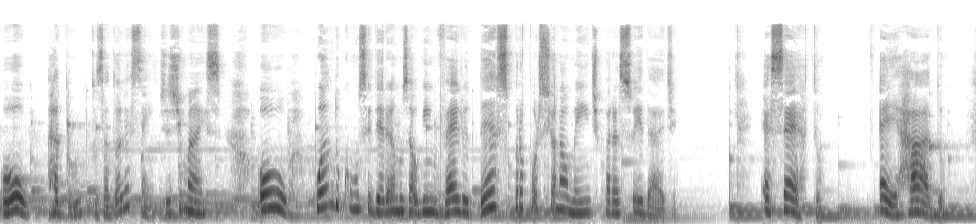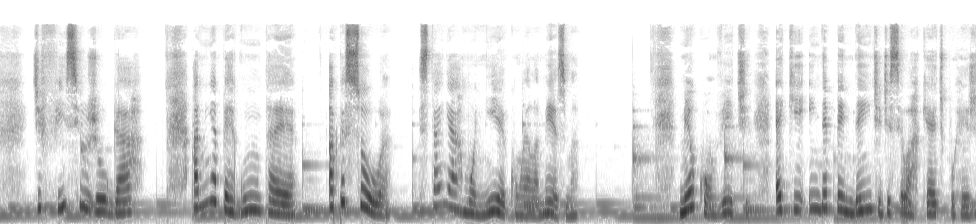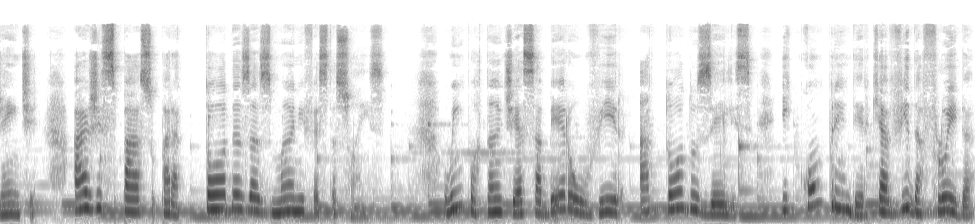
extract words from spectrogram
ou adultos adolescentes demais, ou quando consideramos alguém velho desproporcionalmente para a sua idade. É certo? É errado? Difícil julgar. A minha pergunta é: a pessoa está em harmonia com ela mesma? Meu convite é que, independente de seu arquétipo regente, haja espaço para todas as manifestações. O importante é saber ouvir a todos eles e compreender que a vida fluida,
